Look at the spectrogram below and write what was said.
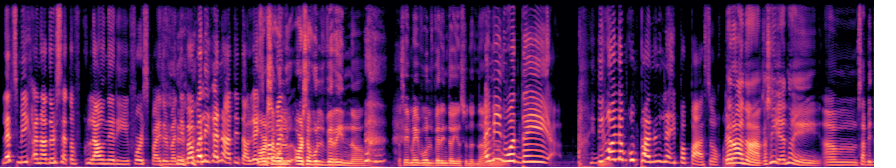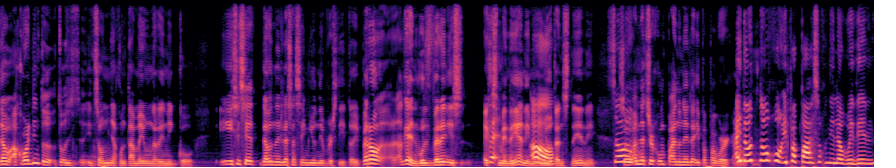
let's make another set of clownery for Spider-Man. Ibabalikan natin to. Guys, or sa Wol- or sa Wolverine, no? Kasi may Wolverine daw yung sunod na I ano. mean, would they hindi ko alam kung paano nila ipapasok. eh. Pero ano, ah, kasi ano eh, um, sabi daw, according to, to Insomnia, kung tama yung narinig ko, isi-set down nila sa same universe dito eh. Pero again, Wolverine is X-Men na yan eh, mga Oo. mutants na yan eh. So- So, I'm not sure kung paano nila ipapawork out. I don't know kung ipapasok nila within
